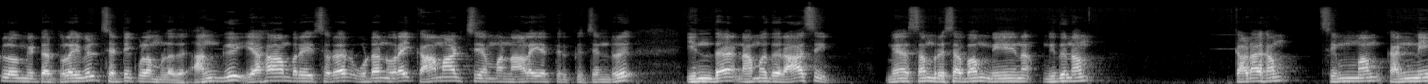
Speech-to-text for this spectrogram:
கிலோமீட்டர் தொலைவில் செட்டிக்குளம் உள்ளது. அங்கு ஏகாம்பரேஸ்வரர் உடனுரை காமாட்சி அம்மன் ஆலயத்திற்கு சென்று இந்த நமது ராசி மேசம் ரிஷபம் மீன மிதுனம் கடகம் சிம்மம் கன்னி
